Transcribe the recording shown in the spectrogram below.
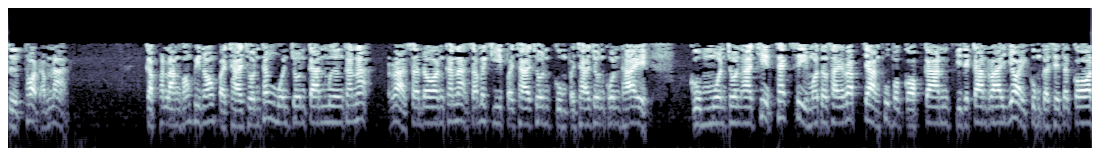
สืบทอดอำนาจ กับพลังของพี่น้องประชาชนทั้งมวลชนการเมืองคณะ ราษฎรคณะสามัคคีประชาชน กลุ่มประชาชนคนไทย กลุ่มมวลชนอาชีพ แท็กซี่ มอเตอร์ไซค์รับจ้างผู้ประกอบการกิจการรายย่อย กลุ่มเกษตรกร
